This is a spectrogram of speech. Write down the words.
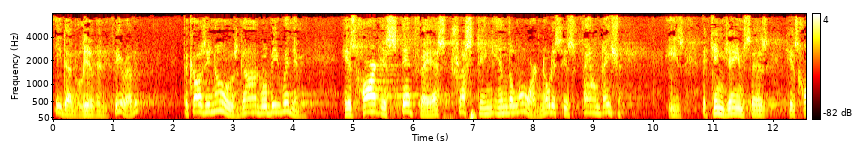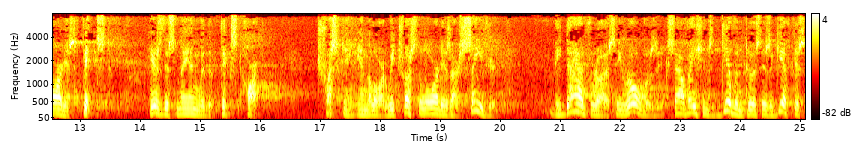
he doesn't live in fear of it. because he knows God will be with him. His heart is steadfast, trusting in the Lord. Notice his foundation. He's, the King James says his heart is fixed. Here's this man with a fixed heart, trusting in the Lord. We trust the Lord as our Savior. He died for us. He rose. Salvation's given to us as a gift. This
